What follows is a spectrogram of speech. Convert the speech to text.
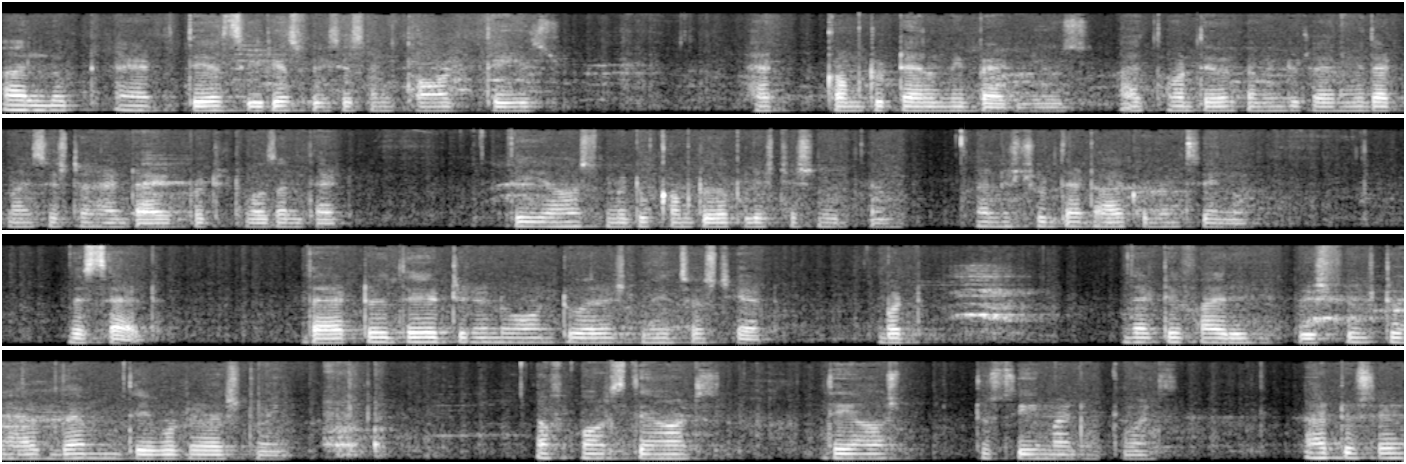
I looked at their serious faces and thought they had come to tell me bad news. I thought they were coming to tell me that my sister had died, but it wasn't that. They asked me to come to the police station with them. I understood that I couldn't say no. They said that they didn't want to arrest me just yet, but that if I refused to help them, they would arrest me. Of course, they asked, they asked to see my documents. I had to say,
